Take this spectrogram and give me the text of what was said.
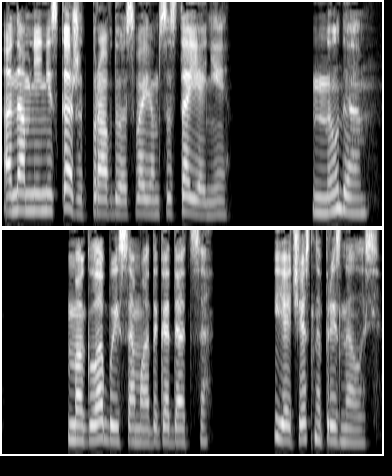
Она мне не скажет правду о своем состоянии. Ну да. Могла бы и сама догадаться. Я честно призналась.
